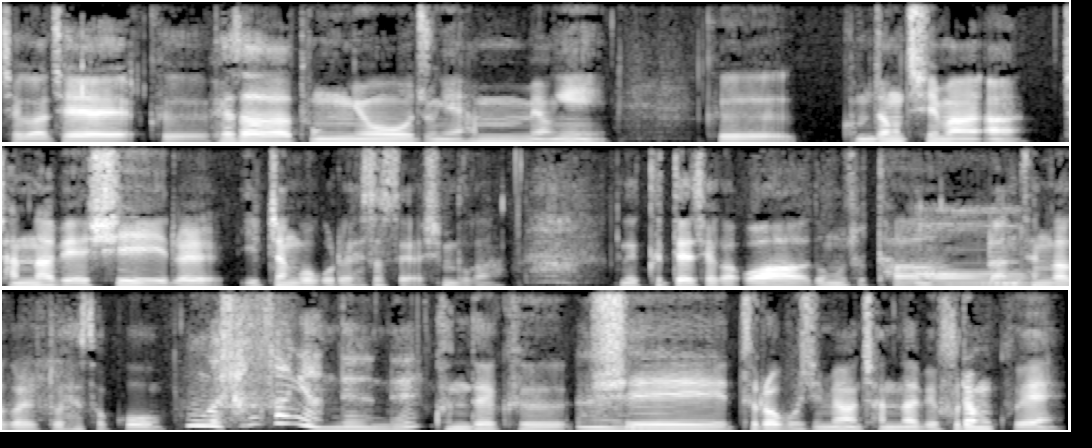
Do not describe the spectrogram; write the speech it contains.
제가 제 그 회사 동료 중에 한 명이 그 검정치마 아 잔나비의 쉬를 입장곡으로 했었어요 신부가. 근데 그때 제가 와 너무 좋다라는 어. 생각을 또 했었고 뭔가 상상이 안 되는데. 근데 그 음. 쉬 들어보시면 잔나비 후렴구에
